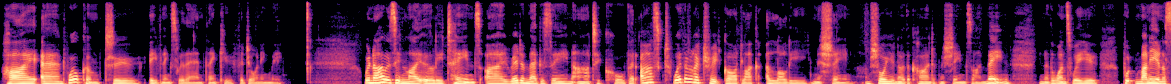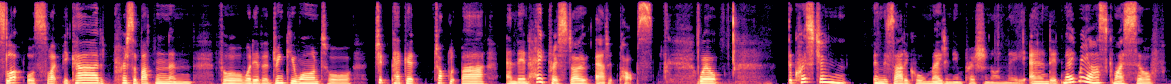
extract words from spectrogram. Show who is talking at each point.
Speaker 1: Hi, and welcome to Evenings with Anne. Thank you for joining me. When I was in my early teens, I read a magazine article that asked whether I treat God like a lolly machine. I'm sure you know the kind of machines I mean. You know, the ones where you put money in a slot or swipe your card, press a button, and for whatever drink you want, or chip packet, chocolate bar, and then, hey presto, out it pops. Well, the question in this article made an impression on me, and it made me ask myself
